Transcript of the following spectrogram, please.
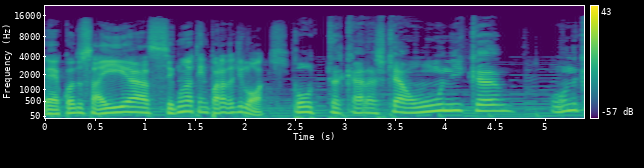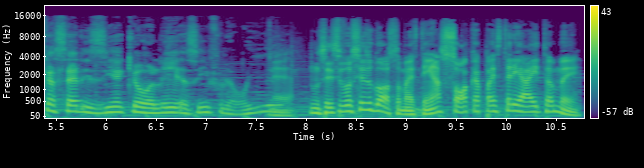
é, quando sair a segunda temporada de Loki. Puta, cara, acho que é a única. Única sériezinha que eu olhei assim e falei, olha. É. Não sei se vocês gostam, mas tem a Soca pra estrear aí também.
